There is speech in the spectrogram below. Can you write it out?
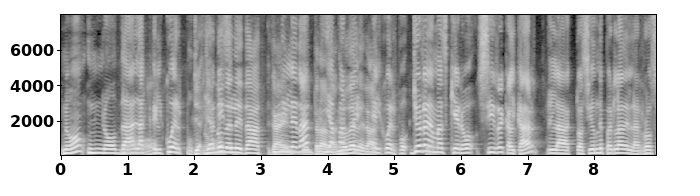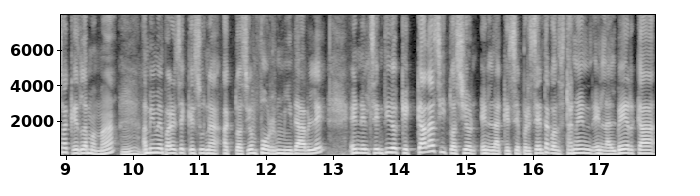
¿no? No da la- el cuerpo. Ya, ya no, Es- de la edad, Gael, ni la edad de entrada, y aparte no de la edad. el cuerpo. Yo nada más quiero sí recalcar la actuación de Perla de la Rosa, que es la mamá. Mm. A mí me parece que es una actuación formidable en el sentido de que cada situación en la que se presenta cuando están en, en la alberca,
